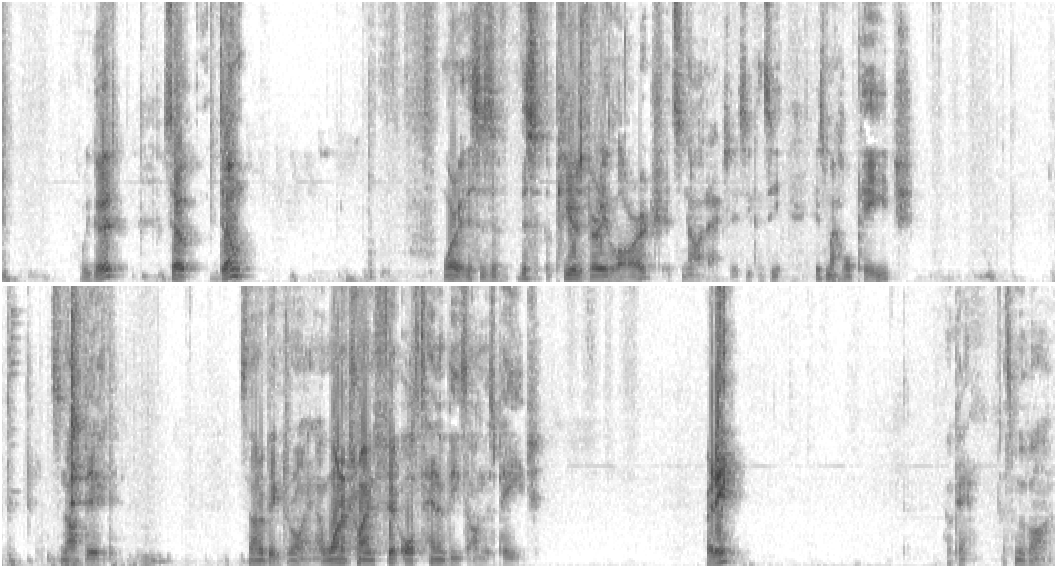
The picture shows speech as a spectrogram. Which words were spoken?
Are we good? So don't worry. This is a this appears very large. It's not actually, as you can see. Here's my whole page. It's not big. It's not a big drawing. I want to try and fit all 10 of these on this page. Ready? Okay, let's move on.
